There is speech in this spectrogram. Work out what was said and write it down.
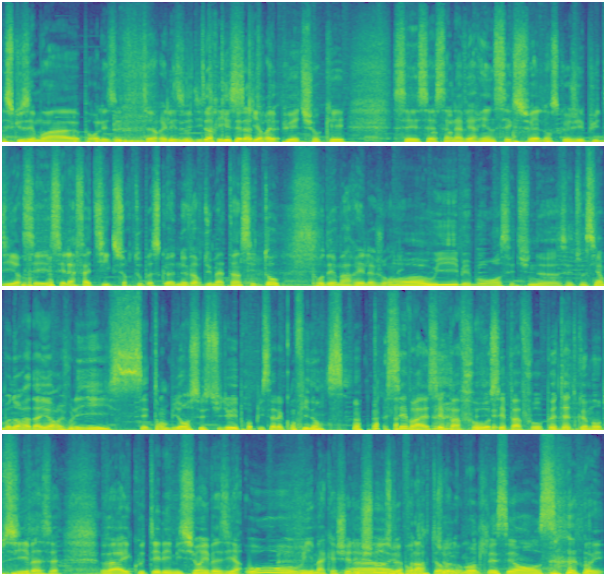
Excusez-moi euh, pour les auditeurs et Les les, qui auditrices étaient qui, là auraient pu être choqués. C'est, ça n'avait rien de sexuel dans ce que j'ai pu dire. C'est, la fatigue, surtout parce qu'à 9h du matin, c'est tôt pour démarrer la journée. Oh oui, mais bon, c'est une, c'est aussi un bon horaire. D'ailleurs, je vous l'ai dit, cette ambiance studio est propice à la confidence. C'est vrai, c'est pas faux, c'est pas faux. Peut-être que mon psy va, va écouter l'émission, il va se dire Oh, il m'a caché des Ah, choses, il va falloir que tu augmentes les séances. Oui,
